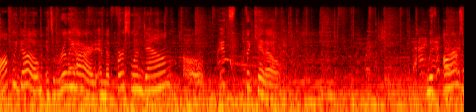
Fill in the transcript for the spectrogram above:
Off we go. It's really hard, and the first one down, oh, it's the kiddo. With arms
